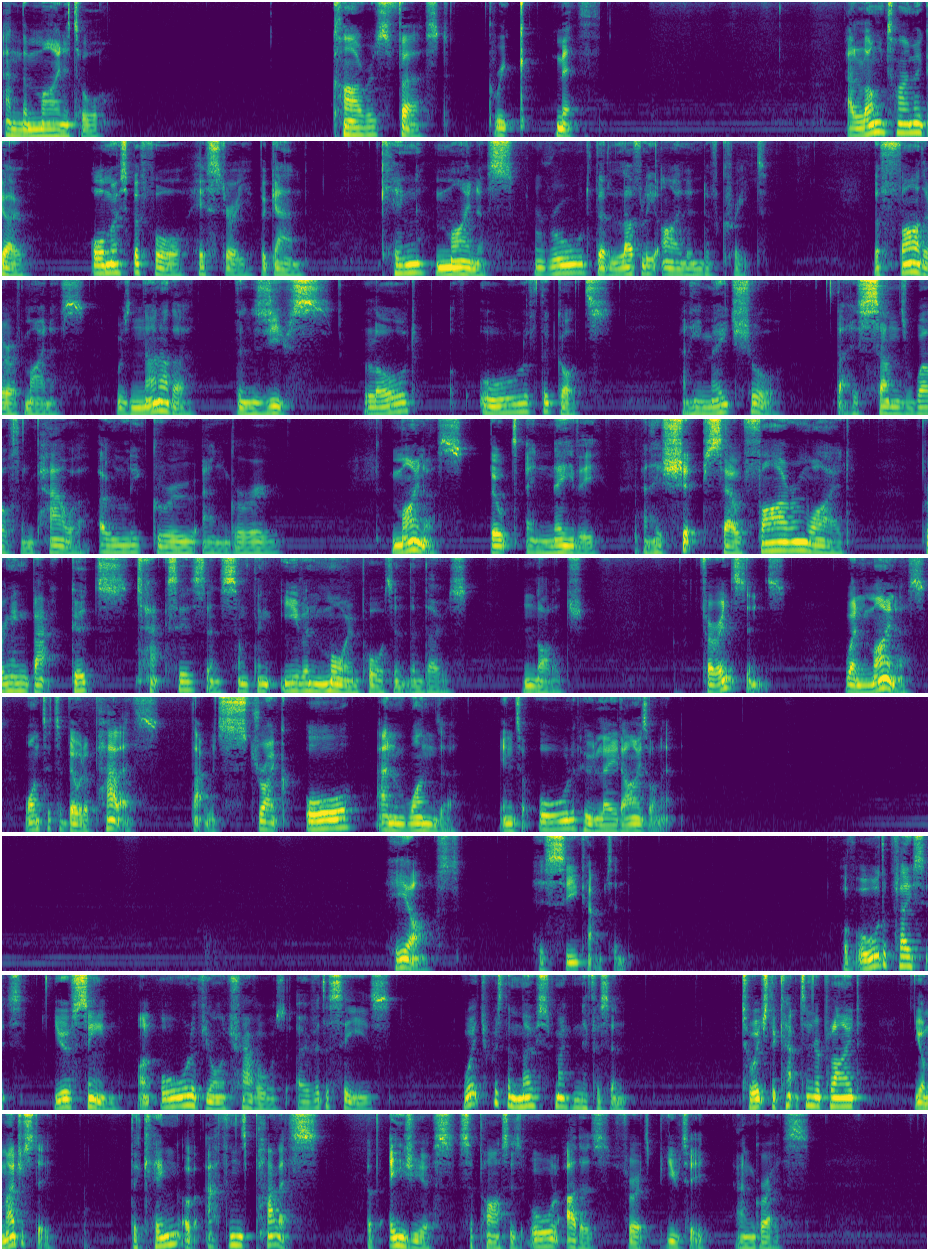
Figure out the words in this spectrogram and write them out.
And the Minotaur. Kara's first Greek myth. A long time ago, almost before history began, King Minos ruled the lovely island of Crete. The father of Minos was none other than Zeus, lord of all of the gods, and he made sure that his son's wealth and power only grew and grew. Minos built a navy, and his ships sailed far and wide, bringing back goods, taxes, and something even more important than those knowledge. For instance, when Minos wanted to build a palace that would strike awe and wonder into all who laid eyes on it, he asked his sea captain, Of all the places you have seen on all of your travels over the seas, which was the most magnificent? To which the captain replied, Your Majesty, the king of Athens' palace of Aegeus surpasses all others for its beauty and grace.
